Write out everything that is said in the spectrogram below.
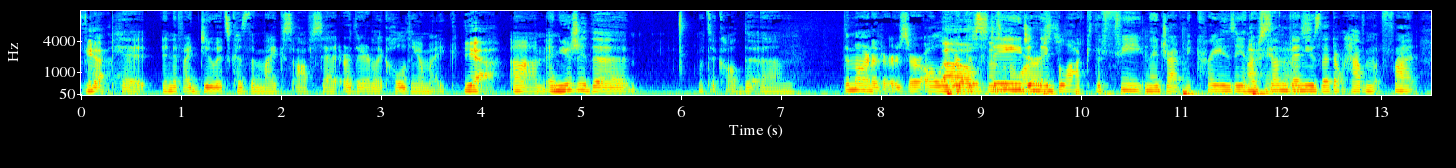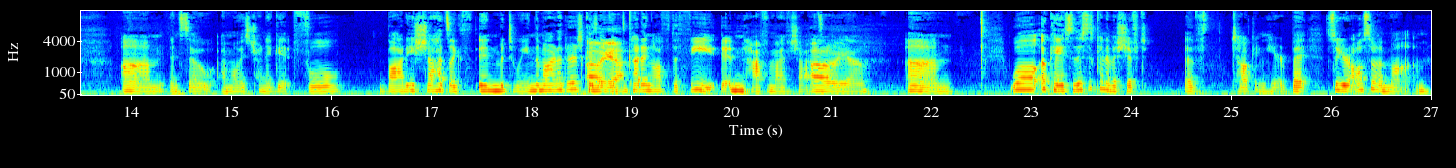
from Yeah. a pit, and if I do, it's because the mic's offset or they're like holding a mic. Yeah. Um, and usually the what's it called the um, the monitors are all over Oh, the are the stage, and they block the feet, and they drive me crazy. And there's some those. venues that don't have them up front, um, and so I'm always trying to get full body shots like in between the monitors because Oh, like yeah. it's cutting off the feet in half of my shots. Oh yeah. Um, well, okay, so this is kind of a shift of talking here, but so you're also a mom,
